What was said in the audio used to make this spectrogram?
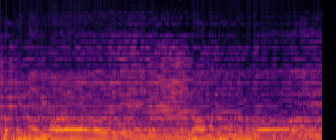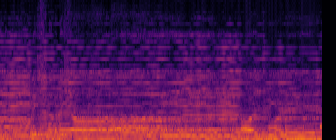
ભક્ત ગિરનારી મહારાજ રામચંદ્ર ભગવાન કૃષ્ણ કલ્યાણ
